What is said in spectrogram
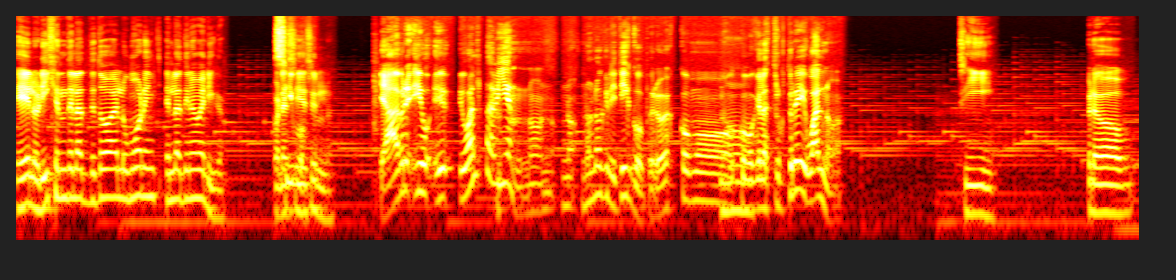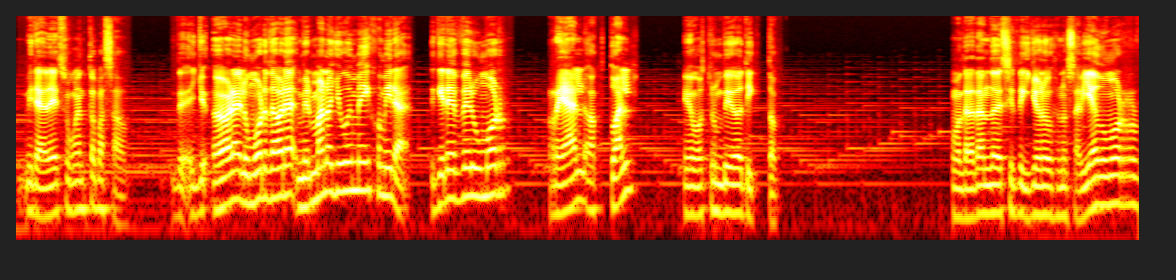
es el origen de, la, de todo el humor en, en Latinoamérica. Por Sí, así decirlo. Ya, pero igual está bien, no, no, no- no lo critico, pero es como, No. como que la estructura es igual, ¿no? Sí. Pero, mira, de eso cuánto ha pasado. De- yo- ahora el humor de ahora. Mi hermano llegó y me dijo: Mira, si quieres ver humor real o actual, y me mostró un video de TikTok. Como tratando de decirte que yo no, no sabía de humor.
